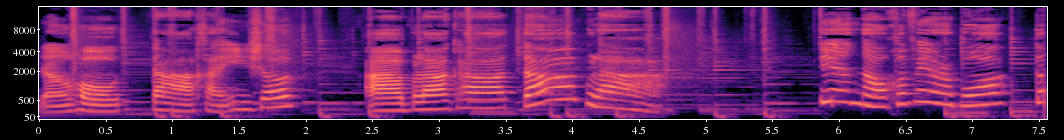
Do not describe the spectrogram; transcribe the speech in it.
然后大喊一声：“阿布拉卡达布拉！”电脑和威尔伯都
